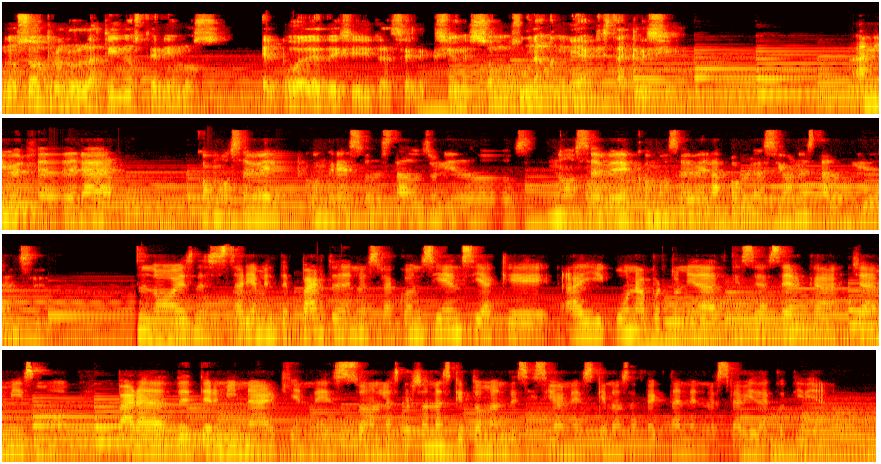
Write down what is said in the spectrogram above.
Nosotros los latinos tenemos el poder de decidir las elecciones. Somos una comunidad que está creciendo. A nivel federal, cómo se ve el Congreso de Estados Unidos, no se ve cómo se ve la población estadounidense. No es necesariamente parte de nuestra conciencia que hay una oportunidad que se acerca ya mismo para determinar quiénes son las personas que toman decisiones que nos afectan en nuestra vida cotidiana.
